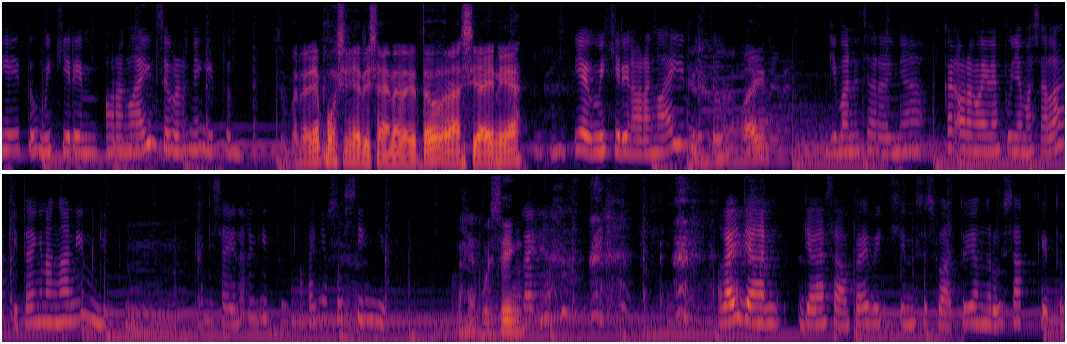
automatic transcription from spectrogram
ya itu mikirin orang lain sebenarnya gitu Sebenarnya fungsinya desainer itu rahasia ini ya. ya mikirin orang lain gitu Orang lain ini. gimana caranya kan orang lain yang punya masalah kita yang nanganin gitu Hmm, kan desainer gitu makanya pusing gitu makanya pusing. makanya makanya jangan jangan sampai bikin sesuatu yang ngerusak gitu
